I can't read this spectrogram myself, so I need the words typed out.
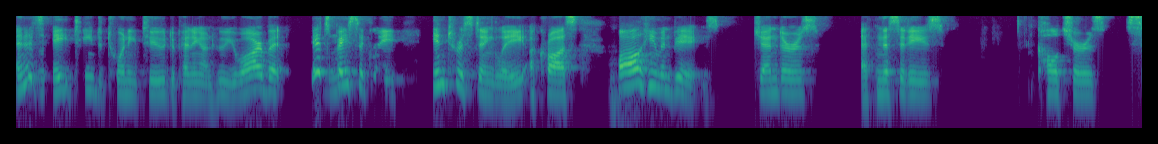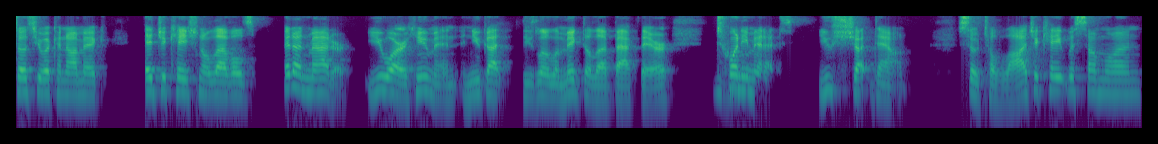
And it's 18 to 22, depending on who you are, but it's Mhm. basically, interestingly, across all human beings, genders, ethnicities, cultures, socioeconomic, educational levels. It doesn't matter. You are a human and you got these little amygdala back there. 20 Mhm. minutes, you shut down. So to logicate with someone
